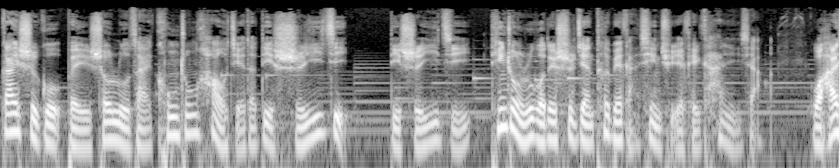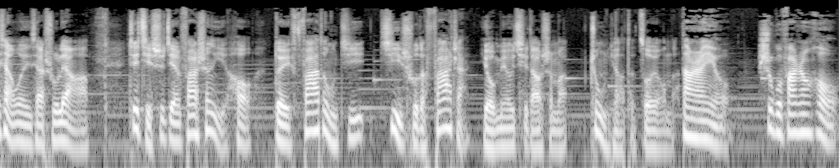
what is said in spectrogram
该事故被收录在《空中浩劫》的第十一季第十一集。听众如果对事件特别感兴趣，也可以看一下。我还想问一下舒亮啊，这起事件发生以后，对发动机技术的发展有没有起到什么重要的作用呢？当然有。事故发生后，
